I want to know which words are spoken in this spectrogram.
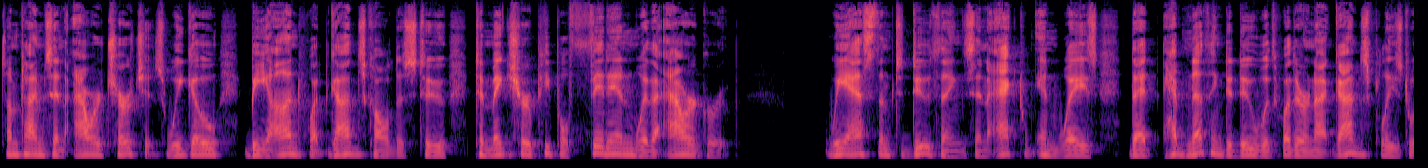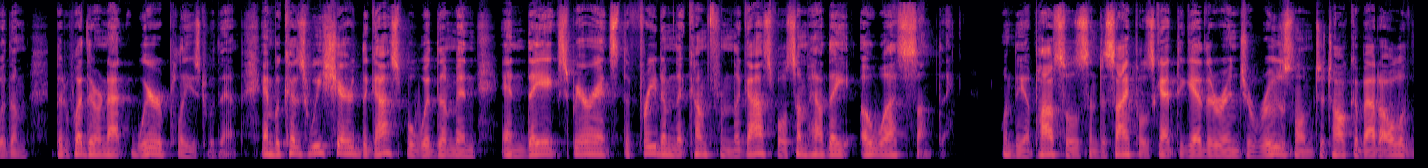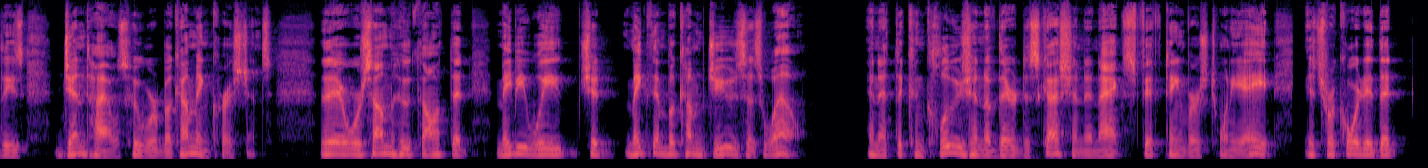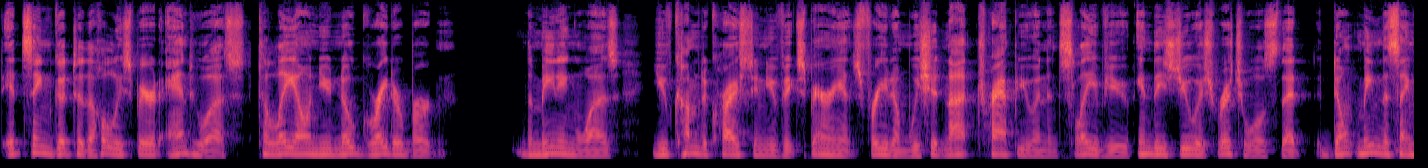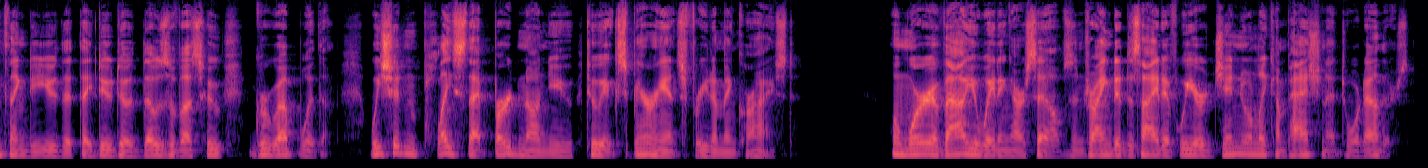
Sometimes in our churches, we go beyond what God's called us to to make sure people fit in with our group. We ask them to do things and act in ways that have nothing to do with whether or not God's pleased with them, but whether or not we're pleased with them. And because we shared the gospel with them and, and they experienced the freedom that comes from the gospel, somehow they owe us something when the apostles and disciples got together in Jerusalem to talk about all of these Gentiles who were becoming Christians. There were some who thought that maybe we should make them become Jews as well. And at the conclusion of their discussion in Acts 15, verse 28, it's recorded that it seemed good to the Holy Spirit and to us to lay on you no greater burden. The meaning was you've come to Christ and you've experienced freedom. We should not trap you and enslave you in these Jewish rituals that don't mean the same thing to you that they do to those of us who grew up with them. We shouldn't place that burden on you to experience freedom in Christ. When we're evaluating ourselves and trying to decide if we are genuinely compassionate toward others,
